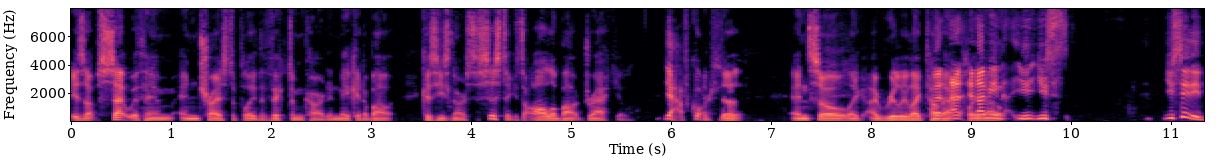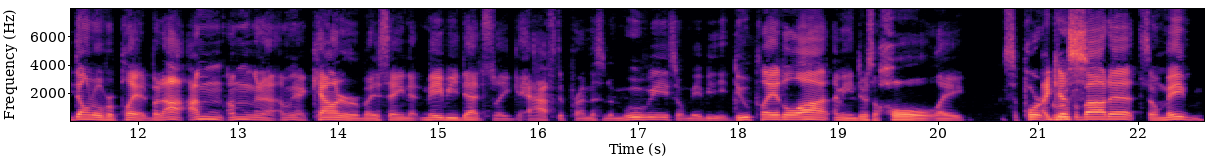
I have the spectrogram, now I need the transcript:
is upset with him, and tries to play the victim card and make it about because he's narcissistic. It's all about Dracula. yeah, of course. does- and so, like, I really liked how And, that and- played and I mean, out. you, you you say they don't overplay it, but I, I'm I'm gonna I'm gonna counter by saying that maybe that's like half the premise of the movie. So maybe they do play it a lot. I mean, there's a whole like support I group guess- about it. So maybe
